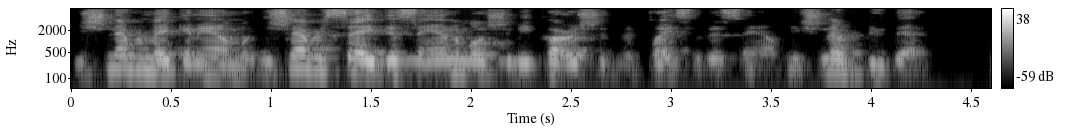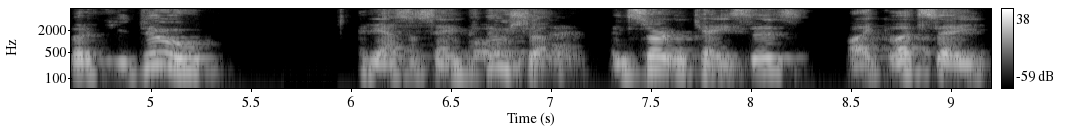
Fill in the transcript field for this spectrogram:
You should never make an animal. You should never say this animal should be kadosh in the place of this animal. You should never do that. But if you do, it has the same kedusha. In certain cases, like let's say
